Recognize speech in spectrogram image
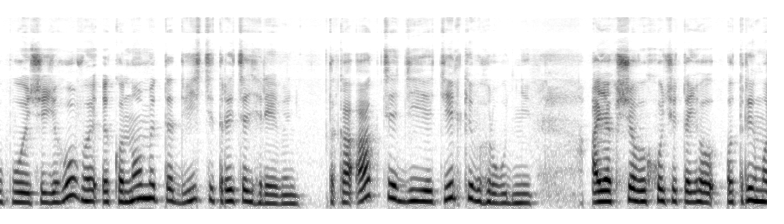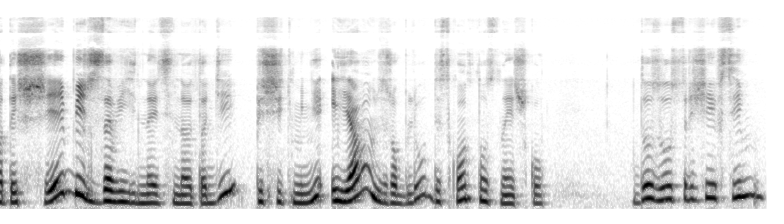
купуючи його, ви економите 230 гривень. Така акція діє тільки в грудні. А якщо ви хочете його отримати ще більш завігідною ціною, тоді пишіть мені і я вам зроблю дисконтну знижку. До зустрічі всім.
